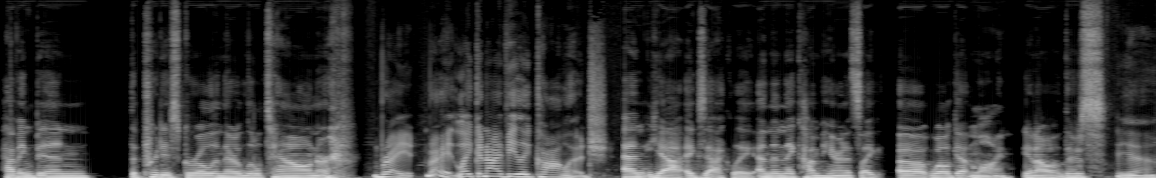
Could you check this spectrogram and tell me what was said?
having been the prettiest girl in their little town or Right, right. Like an Ivy League college. And yeah, exactly. And then they come here and it's like, uh, well, get in line. You know, there's yeah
